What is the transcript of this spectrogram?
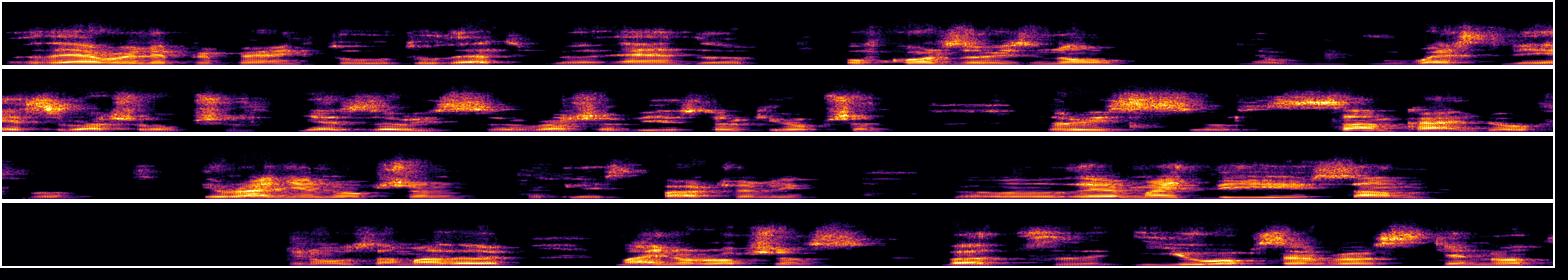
they are really preparing to to that. And uh, of course, there is no you know, West vs Russia option. Yes, there is Russia vs Turkey option. There is uh, some kind of uh, Iranian option, at least partially. Uh, there might be some, you know, some other minor options, but uh, EU observers cannot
